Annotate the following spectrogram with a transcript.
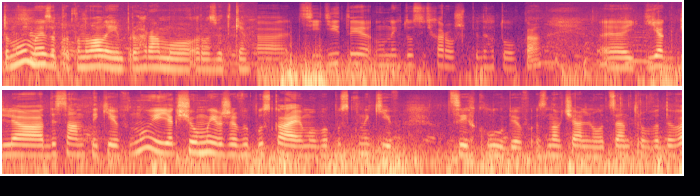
тому ми запропонували їм програму розвідки. Ці діти у них досить хороша підготовка, як для десантників. Ну і якщо ми вже випускаємо випускників цих клубів з навчального центру ВДВ,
